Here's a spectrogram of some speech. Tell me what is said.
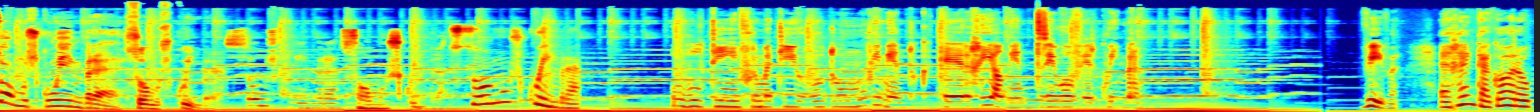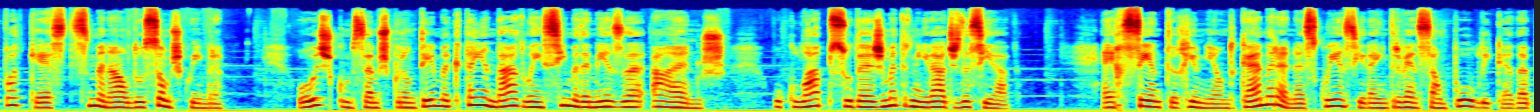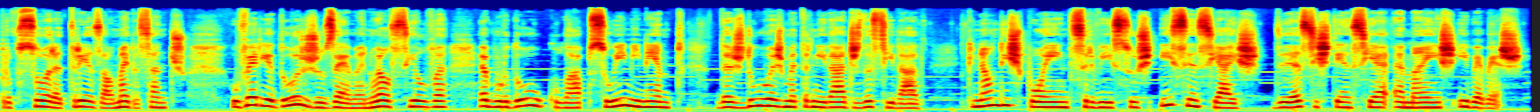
Somos Coimbra. Somos Coimbra. Somos Coimbra. Somos Coimbra. Somos Coimbra. O boletim informativo do movimento que quer realmente desenvolver Coimbra. Viva! Arranca agora o podcast semanal do Somos Coimbra. Hoje começamos por um tema que tem andado em cima da mesa há anos: o colapso das maternidades da cidade. Em recente reunião de Câmara, na sequência da intervenção pública da professora Teresa Almeida Santos, o vereador José Manuel Silva abordou o colapso iminente das duas maternidades da cidade que não dispõem de serviços essenciais de assistência a mães e bebés.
